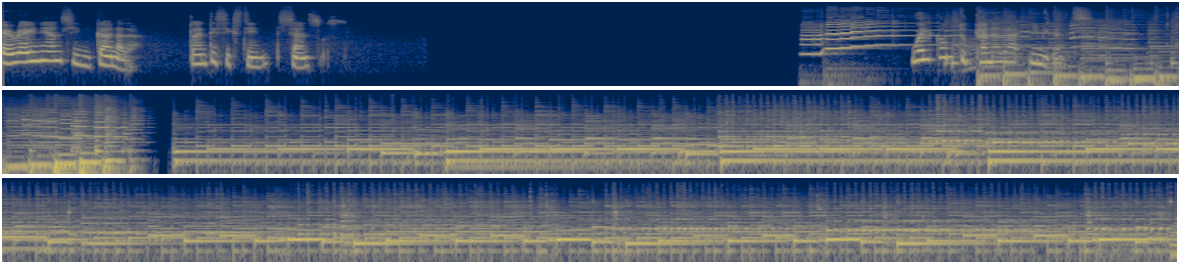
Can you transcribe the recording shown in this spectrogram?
Iranians in Canada 2016 Census Welcome to Canada Immigrants. Thank you.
